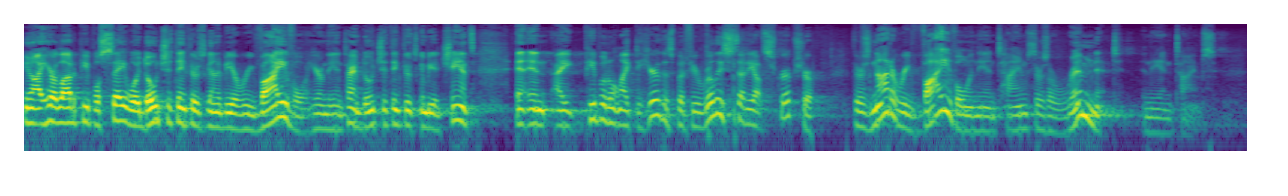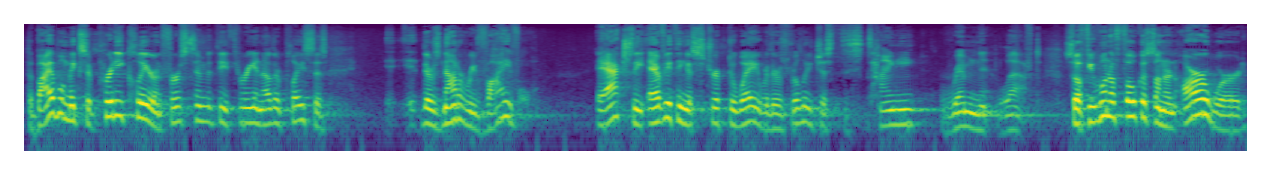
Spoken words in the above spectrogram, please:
You know, I hear a lot of people say, well, don't you think there's going to be a revival here in the end time? Don't you think there's going to be a chance? And, and I, people don't like to hear this, but if you really study out Scripture, there's not a revival in the end times, there's a remnant in the end times. The Bible makes it pretty clear in 1 Timothy 3 and other places it, there's not a revival. Actually, everything is stripped away where there's really just this tiny remnant left. So if you want to focus on an R word,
